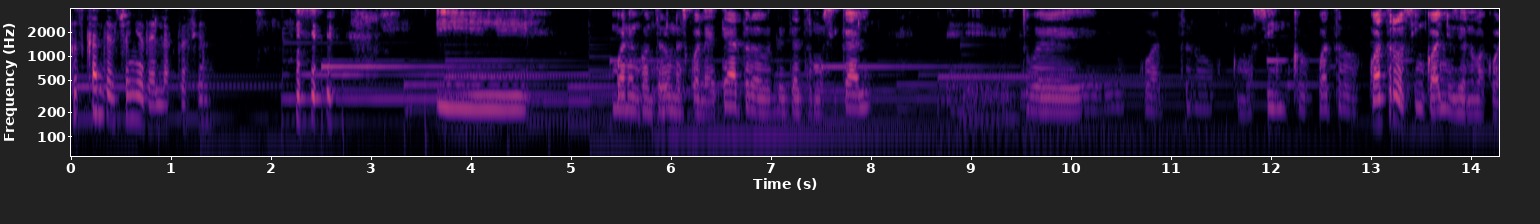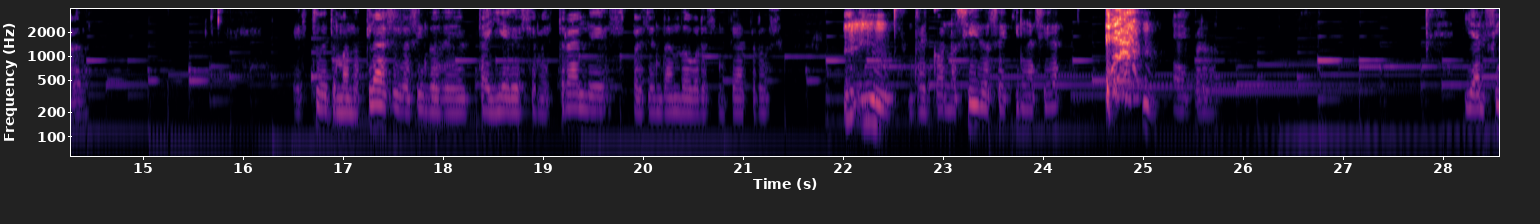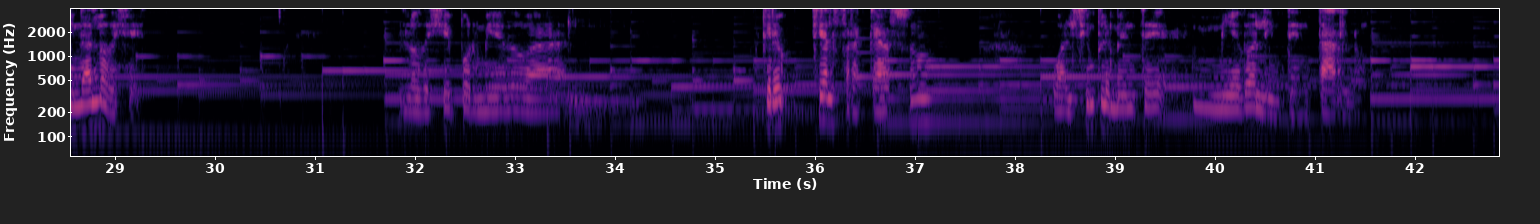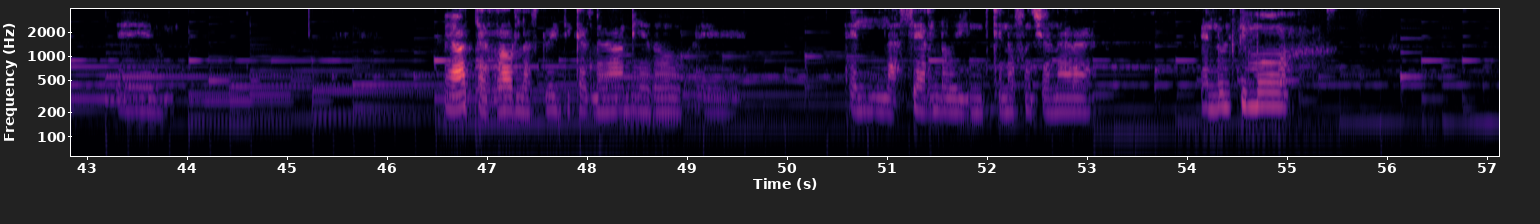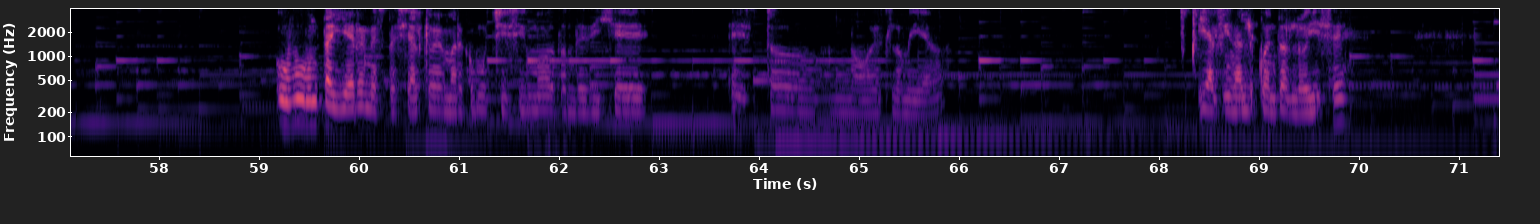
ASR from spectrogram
buscando el sueño de la actuación. y bueno, encontré una escuela de teatro, de teatro musical. Eh, estuve cuatro, como cinco, cuatro, cuatro o cinco años, ya no me acuerdo Estuve tomando clases, haciendo de talleres semestrales, presentando obras en teatros reconocidos aquí en la ciudad. Ay, perdón. Y al final lo dejé. Lo dejé por miedo al... Creo que al fracaso o al simplemente miedo al intentarlo. Me daba terror las críticas, me daba miedo eh, el hacerlo y que no funcionara. El último... Hubo un taller en especial que me marcó muchísimo donde dije, esto no es lo mío. Y al final de cuentas lo hice.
